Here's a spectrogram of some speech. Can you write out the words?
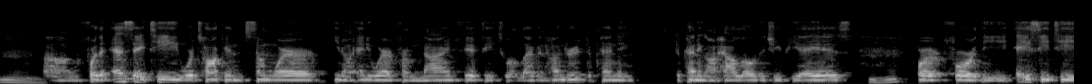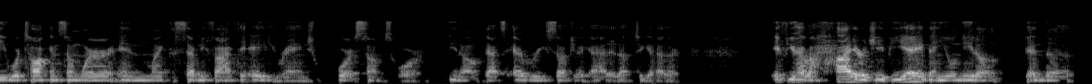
Mm. Um, for the SAT, we're talking somewhere, you know, anywhere from 950 to 1100, depending depending on how low the GPA is. Mm-hmm. Or for the ACT, we're talking somewhere in like the 75 to 80 range for a sum score. you know, that's every subject added up together. If you have a higher GPA, then you'll need a, then the,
